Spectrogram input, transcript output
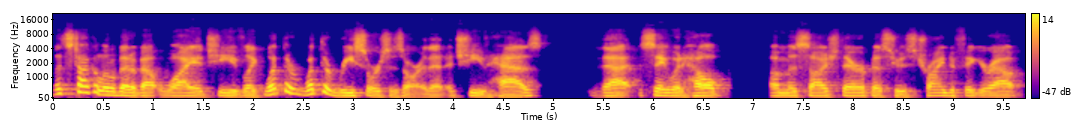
let's talk a little bit about why Achieve, like what the what the resources are that Achieve has that say would help a massage therapist who's trying to figure out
